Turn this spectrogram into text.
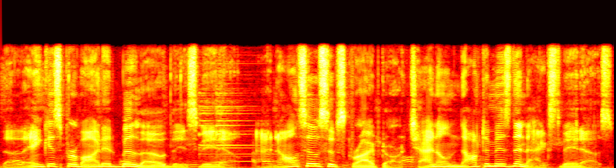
The link is provided below this video. And also subscribe to our channel not to miss the next videos.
